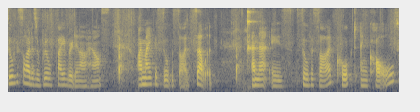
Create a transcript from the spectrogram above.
Silverside is a real favourite in our house. I make a silverside salad and that is silverside cooked and cold,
